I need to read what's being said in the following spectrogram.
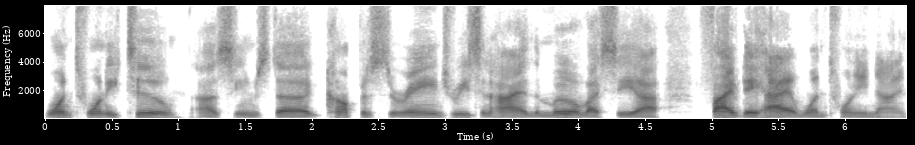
122 uh, seems to compass the range. Recent high of the move, I see a five day high at 129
